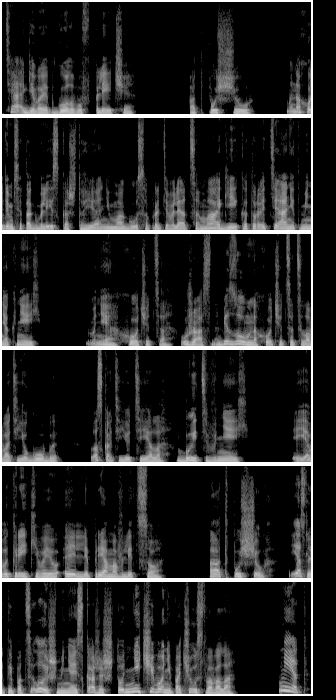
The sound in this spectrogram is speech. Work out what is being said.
втягивает голову в плечи. Отпущу. Мы находимся так близко, что я не могу сопротивляться магии, которая тянет меня к ней. Мне хочется, ужасно, безумно хочется целовать ее губы, ласкать ее тело, быть в ней. И я выкрикиваю Элли прямо в лицо. «Отпущу, если ты поцелуешь меня и скажешь, что ничего не почувствовала». «Нет».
